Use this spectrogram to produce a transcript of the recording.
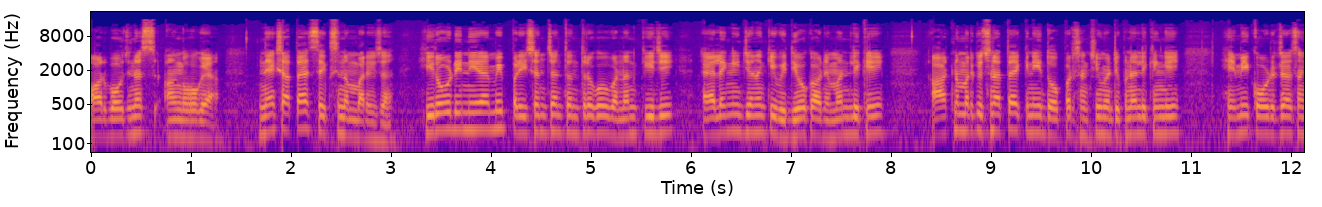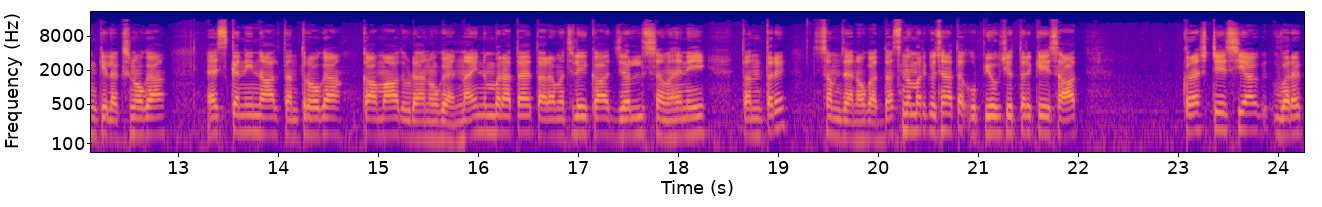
और भोजनस अंग हो गया। नेक्स्ट आता है सिक्स नंबर क्वेश्चन। हीरोडिनिया में परिसंचन तंत्र को वर्णन कीजिए। अलैंगिक जनन की विधियों का नियमन लिखे आठ नंबर क्वेश्चन आता है कि नहीं दो पर संक्षिप्त में टिप्पणी लिखेंगे। हेमिकोडेटर संघ के लक्षण होगा एस्कनी नाल तंत्र होगा, कामाद उड़ान होगा। नाइन नंबर आता है, तारा मछली का जल संवहनी तंत्र समझाना होगा। दस नंबर क्वेश्चन आता है, उपयोग चित्र के साथ क्रस्टेशिया वर्ग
